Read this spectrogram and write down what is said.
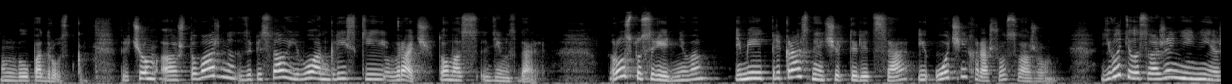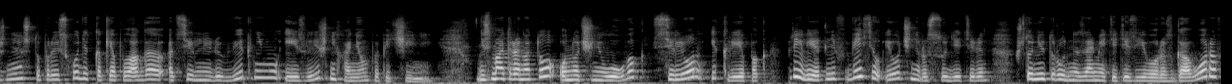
Он был подростком. Причем, э, что важно, записал его английский врач Томас Димсдаль. Росту среднего, Имеет прекрасные черты лица и очень хорошо сложен. Его телосложение нежное, что происходит, как я полагаю, от сильной любви к нему и излишних о нем попечений. Несмотря на то, он очень ловок, силен и крепок, приветлив, весел и очень рассудителен, что нетрудно заметить из его разговоров,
